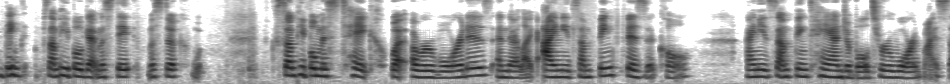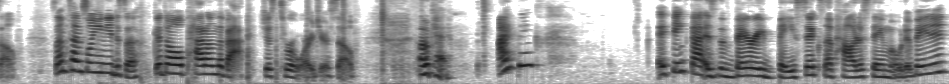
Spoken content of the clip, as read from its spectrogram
I think some people get mistake mistook some people mistake what a reward is and they're like I need something physical. I need something tangible to reward myself. Sometimes all you need is a good old pat on the back just to reward yourself. Okay. I think I think that is the very basics of how to stay motivated.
